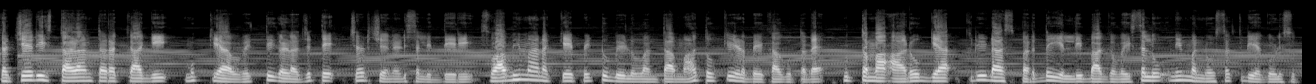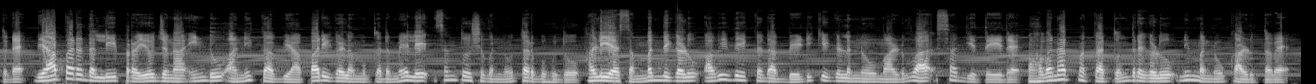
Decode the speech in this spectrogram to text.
ಕಚೇರಿ ಸ್ಥಳಾಂತರಕ್ಕಾಗಿ ಮುಖ್ಯ ವ್ಯಕ್ತಿಗಳ ಜೊತೆ ಚರ್ಚೆ ನಡೆಸಲಿದ್ದೀರಿ. ಸ್ವಾಭಿಮಾನಕ್ಕೆ ಪೆಟ್ಟು ಬೀಳುವಂತ ಮಾತು ಕೇಳಬೇಕಾಗುತ್ತದೆ. ಉತ್ತಮ ಆರೋಗ್ಯ, ಕ್ರೀಡಾ ಸ್ಪರ್ಧೆಯಲ್ಲಿ ಭಾಗವಹಿಸಲು ನಿಮ್ಮನ್ನು ಸಕ್ರಿಯಗೊಳಿಸುತ್ತದೆ. ವ್ಯಾಪಾರದಲ್ಲಿ ಪ್ರಯೋಜನ ಇಂದು ಅನೇಕ ವ್ಯಾಪಾರಿಗಳ ಮುಖದ ಮೇಲೆ ಸಂತೋಷವನ್ನು ತರಬಹುದು. ಹಳೆಯ ಸಂಬಂಧಿಗಳು ಅವಿವೇಕದ ಬೇಡಿಕೆಗಳನ್ನು ಮಾಡುವ ಸಾಧ್ಯತೆ ಇದೆ. ಭಾವನಾತ್ಮಕ ತೊಂದರೆಗಳು ನಿಮ್ಮನ್ನು ಕಾಡುತ್ತವೆ.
